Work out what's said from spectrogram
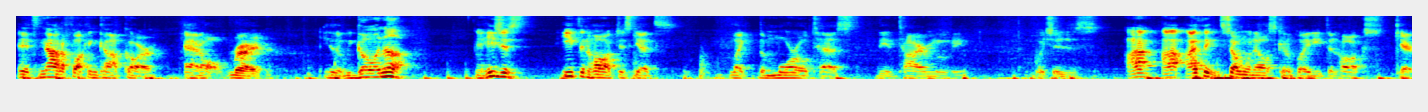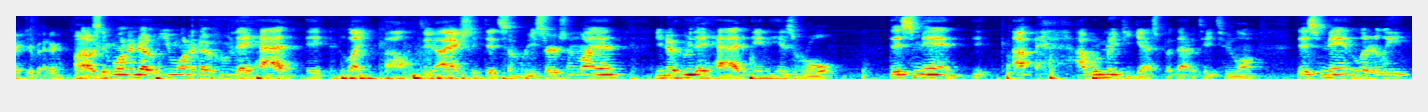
and it's not a fucking cop car at all. Right. He's like, "We going up," and he's just Ethan Hawke just gets like the moral test the entire movie, which is. I, I, I think someone else could have played Ethan Hawke's character better. Oh, you want to know? You want to know who they had? It like, oh, dude, I actually did some research on my end. You know who they had in his role? This man, I, I would make you guess, but that would take too long. This man literally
